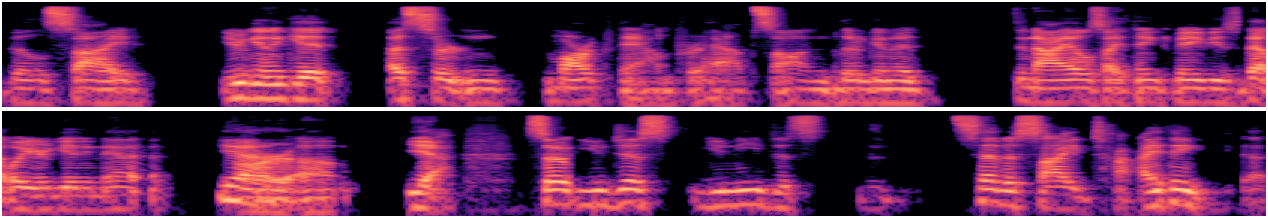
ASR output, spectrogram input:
bill side you're going to get a certain markdown perhaps on they're going to denials i think maybe is that what you're getting at? Yeah. Or, um, yeah. So you just you need to set aside time i think uh,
